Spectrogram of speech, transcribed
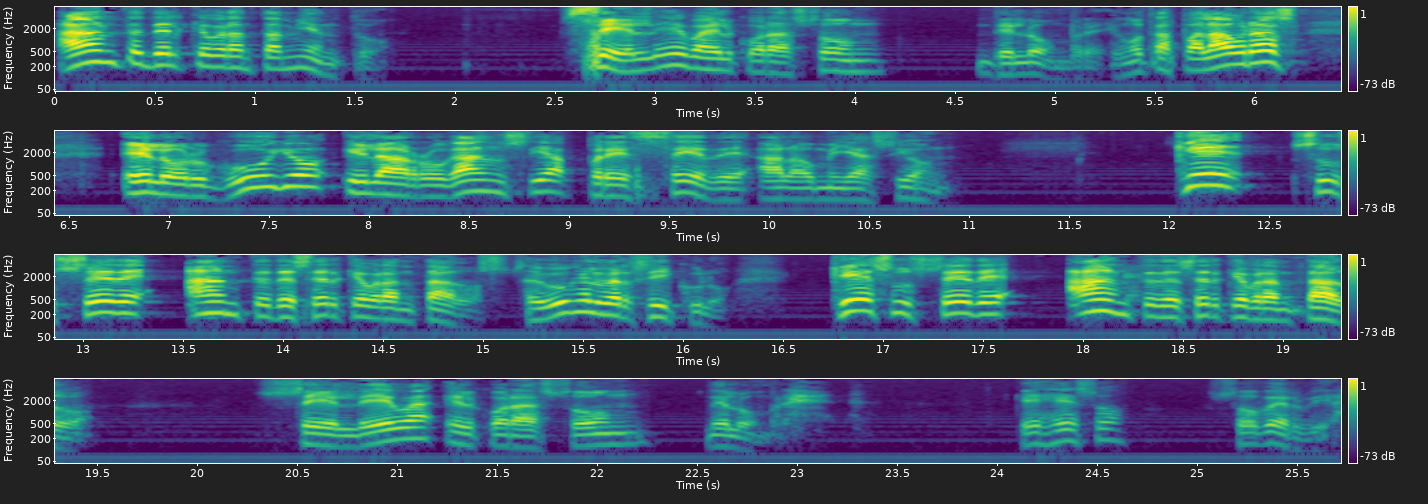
antes del quebrantamiento se eleva el corazón del hombre. En otras palabras, el orgullo y la arrogancia precede a la humillación. ¿Qué sucede antes de ser quebrantados? Según el versículo, ¿qué sucede antes de ser quebrantado? Se eleva el corazón del hombre. ¿Qué es eso? Soberbia,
